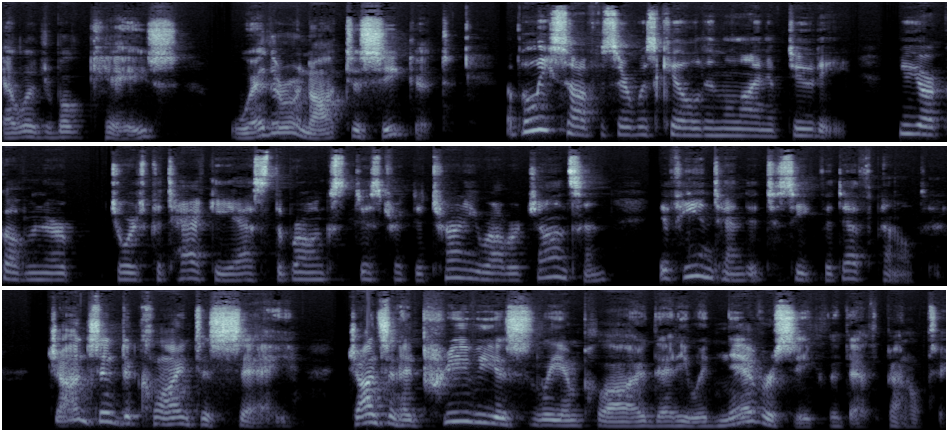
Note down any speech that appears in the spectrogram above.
eligible case whether or not to seek it. A police officer was killed in the line of duty. New York Governor George Pataki asked the Bronx District Attorney Robert Johnson if he intended to seek the death penalty. Johnson declined to say. Johnson had previously implied that he would never seek the death penalty.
